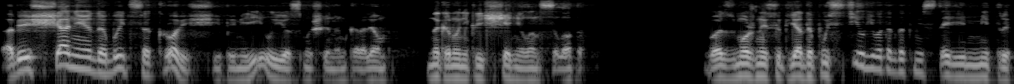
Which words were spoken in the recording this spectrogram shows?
Обещание добыть сокровище примирило ее с мышиным королем накануне крещения Ланселота. Возможно, если б я допустил его тогда к мистериям Митры,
